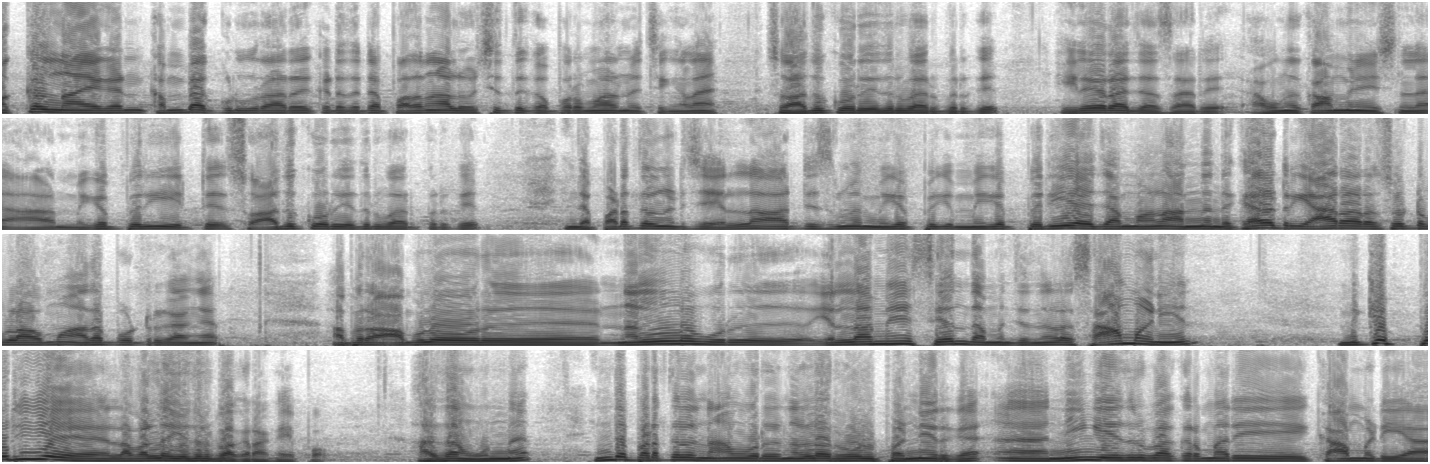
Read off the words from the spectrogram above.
மக்கள் நாயகன் கம்பேக் கொடுக்குறாரு. கிட்டத்தட்ட பதினாலு வருஷத்துக்கு அப்புறமான்னு வச்சுங்களேன். ஸோ அதுக்கு ஒரு எதிர்பார்ப்பு இருக்குது இளையராஜா சார் அவங்க காம்பினேஷனில் மிகப்பெரிய ஹிட்டு ஸோ அதுக்கு ஒரு எதிர்பார்ப்பு இருக்குது இந்த படத்தில் நடித்த எல்லா ஆர்டிஸ்டுமே மிகப்பெரிய மிகப்பெரிய ஜாமான்லாம் அந்தந்த கேரக்டருக்கு யார் யாரை சூட்டபிள் ஆகுமோ அதை போட்டிருக்காங்க. அப்புறம் அவ்வளோ ஒரு நல்ல ஒரு எல்லாமே சேர்ந்து அமைஞ்சதுனால சாமானியன் மிகப்பெரிய லெவலில் எதிர்பார்க்குறாங்க இப்போ. அதுதான் உண்மை. இந்த படத்தில் நான் ஒரு நல்ல ரோல் பண்ணியிருக்கேன். நீங்கள் எதிர்பார்க்குற மாதிரி காமெடியா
